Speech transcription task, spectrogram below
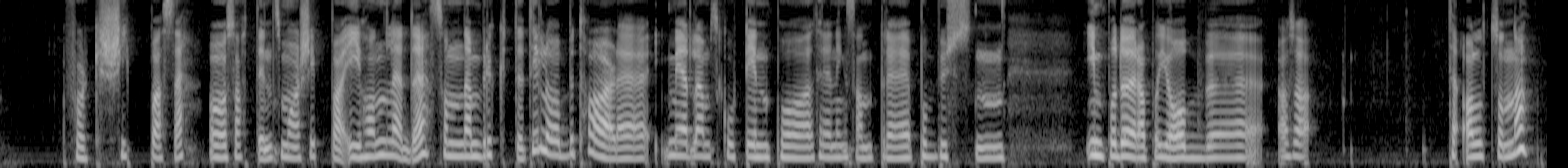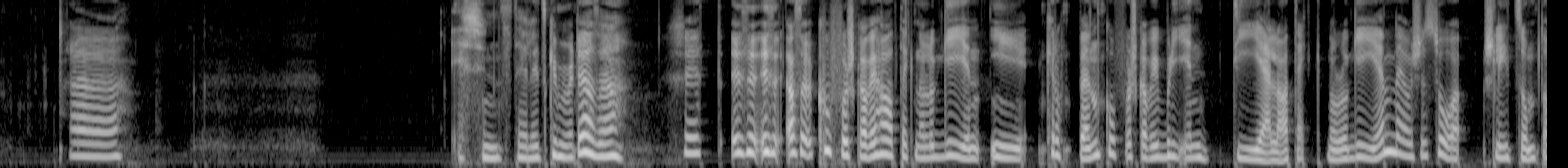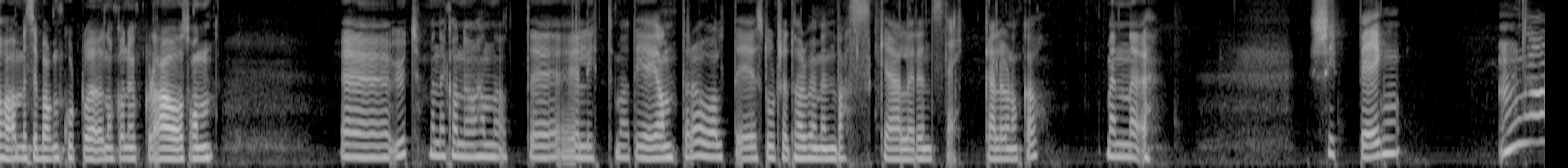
folk shippa seg og satte inn små skipper i håndleddet som de brukte til å betale medlemskort inn på treningssenteret, på bussen, inn på døra på jobb. Eh, altså til alt sånn, da. Uh, jeg syns det er litt skummelt, jeg, altså. Shit. Altså, hvorfor skal vi ha teknologien i kroppen? Hvorfor skal vi bli en del av teknologien? Det er jo ikke så slitsomt å ha med seg bankkort og noen nøkler og sånn uh, ut. Men det kan jo hende at det er litt med at jeg er jente da, og alltid stort sett har med meg en veske eller en sekk eller noe. Men uh, shipping Nja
